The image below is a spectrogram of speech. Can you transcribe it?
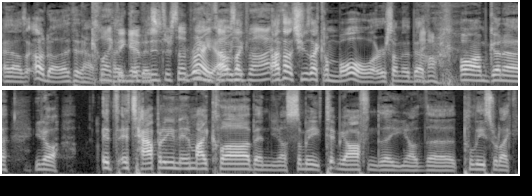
And I was like, oh no, that didn't happen. Collecting evidence or something? Right. I was like, thought? I thought she was like a mole or something. Like, Oh. oh, I'm gonna, you know, it's it's happening in my club, and you know, somebody tipped me off, and the you know the police were like,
